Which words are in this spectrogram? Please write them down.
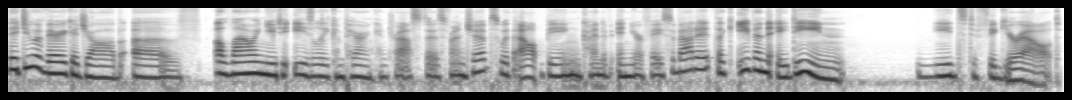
They do a very good job of allowing you to easily compare and contrast those friendships without being kind of in your face about it. Like even Aideen needs to figure out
